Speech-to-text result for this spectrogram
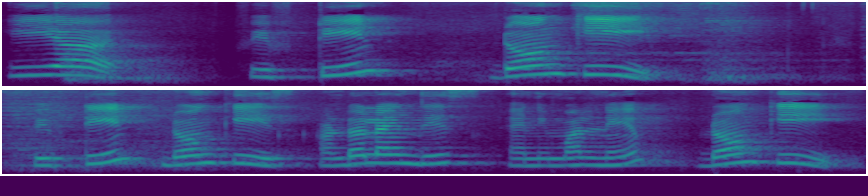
Here. 15 donkey. 15 donkeys. Underline this animal name donkey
